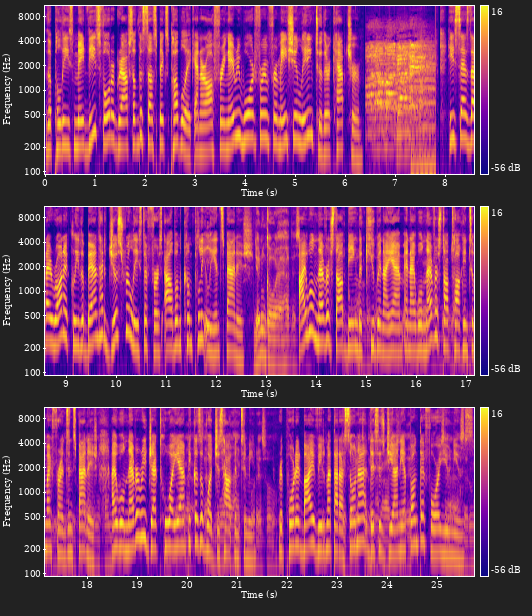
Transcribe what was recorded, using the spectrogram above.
The police made these photographs of the suspects public and are offering a reward for information leading to their capture. He says that ironically, the band had just released their first album completely in Spanish. I will never stop being the Cuban I am, and I will never stop talking to my friends in Spanish. I will never reject who I am because of what just happened to me. Reported by Vilma Tarazona, this is Gianni Aponte for U News.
